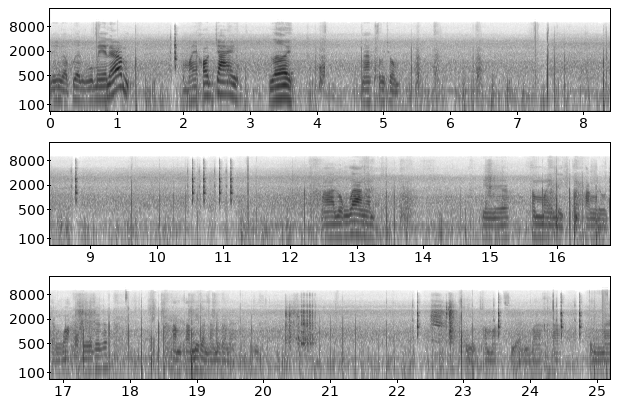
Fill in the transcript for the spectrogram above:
เล่นกับเพื่อนกูเมแล้วไม่เข้าใจเลยนะท่านผู้ชมมาลงล่างกันเดี๋ยวทำไมเหล็กมันพังเร็วจังวะเดี๋ยวทำทำนี่ก่อนทำนี่ก่อนนะนี่เอามาเสียนมาครับเป็นไม้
